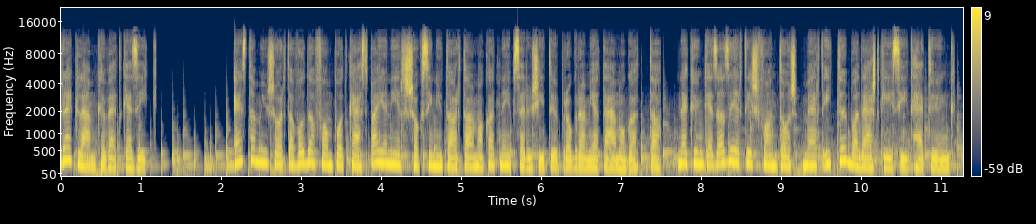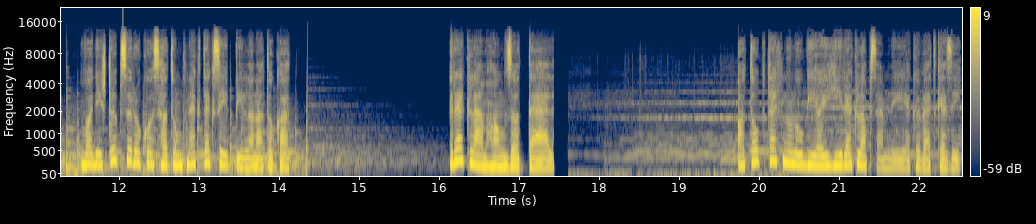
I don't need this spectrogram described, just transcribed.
Reklám következik. Ezt a műsort a Vodafone Podcast Pioneer sokszínű tartalmakat népszerűsítő programja támogatta. Nekünk ez azért is fontos, mert így több adást készíthetünk. Vagyis többször okozhatunk nektek szép pillanatokat. Reklám hangzott el. A top technológiai hírek lapszemléje következik.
